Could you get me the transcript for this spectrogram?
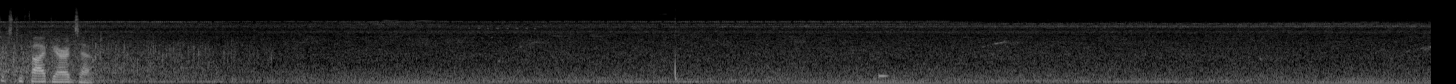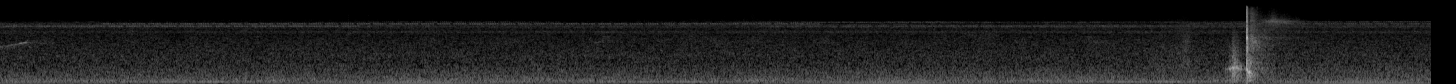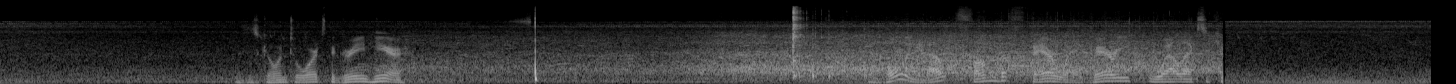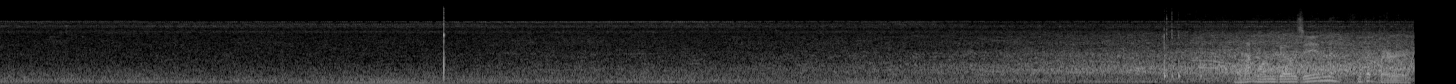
65 yards out. This is going towards the green here. And holding it out from the fairway. Very well executed. That one goes in for the birdie.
